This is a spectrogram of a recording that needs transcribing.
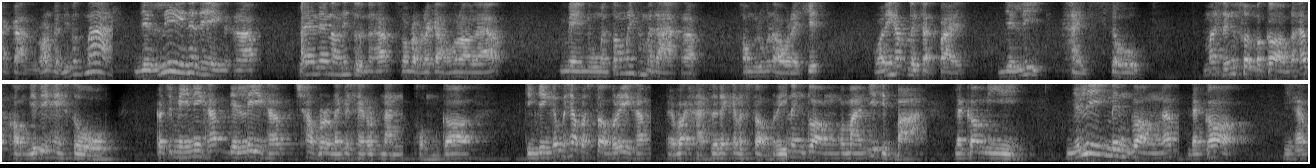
อากาศร้อนแบบนี้มากๆเยลลี่นั่นเองนะครับและแน่นอนที่สุดนะครับสำหรับรายการของเราแล้ว เมนูมันต้องไม่ธรรมดาครับพอไม่รู้มันเอาอะไรคิด วันนี้ครับเลยจัดไปเยลลี่ไฮโซ มาถึงส่วนประกอบนะครับของเยลลี่ไฮโซก็จะมีนี่ครับเยลลี่ครับชอบรสอะไรก็ใช้รสนั้น ผมก็จริงๆ ก็ไม่ชอบรสสตรอเบอรี่ครับ แต่ว่าหาซื้อได้แค่รสสตรอเบอรี่หนึ่งกล่องประมาณ 20 บาท แล้วก็มีเยลลี่อีกหนึ่งกล่องครับ แล้วก็นี่ครับ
